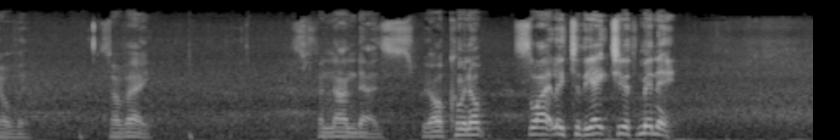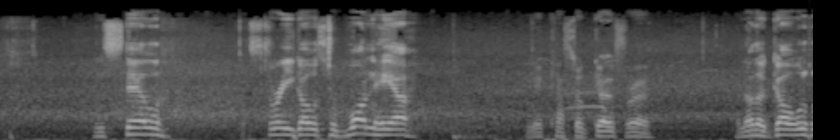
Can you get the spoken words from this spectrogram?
Shelvey. Save. It's Fernandez. We are coming up slightly to the 80th minute. And still, it's three goals to one here. Newcastle go for a, another goal.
